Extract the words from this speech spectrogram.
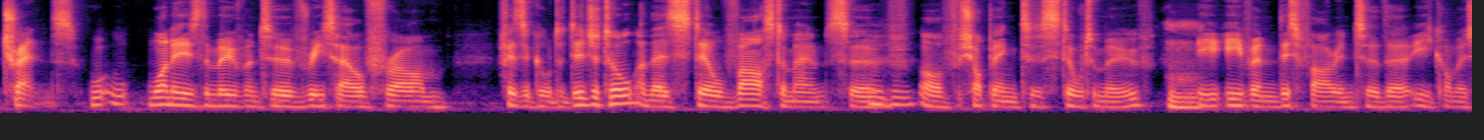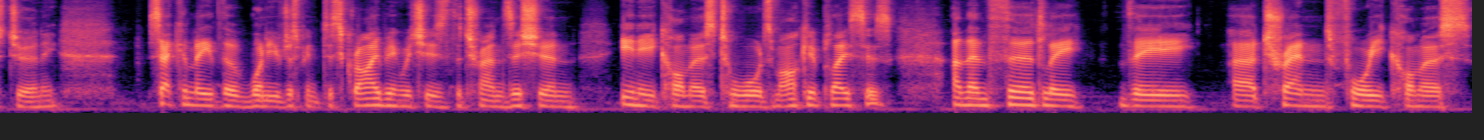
trends. W- one is the movement of retail from physical to digital, and there's still vast amounts of, mm-hmm. of shopping to still to move, mm-hmm. e- even this far into the e-commerce journey. Secondly, the one you've just been describing, which is the transition in e-commerce towards marketplaces, and then thirdly, the uh, trend for e-commerce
